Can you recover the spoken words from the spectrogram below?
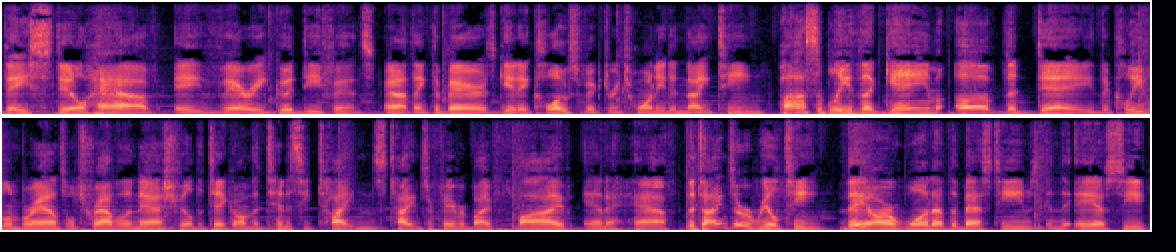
They still have a very good defense, and I think the Bears get a close victory 20 to 19. Possibly the game of the day. The Cleveland Browns will travel to Nashville to take on the Tennessee Titans. Titans are favored by five and a half. The Titans are a real team. They are one of the best teams in the AFC.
